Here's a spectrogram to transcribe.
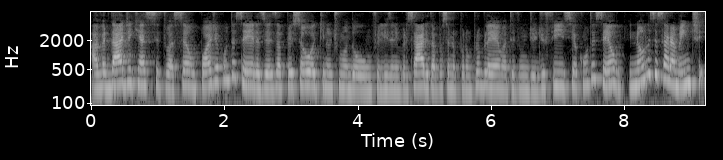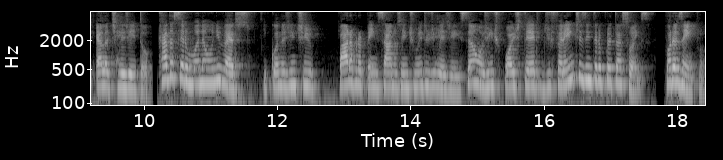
A verdade é que essa situação pode acontecer. Às vezes a pessoa que não te mandou um feliz aniversário está passando por um problema, teve um dia difícil, aconteceu. E não necessariamente ela te rejeitou. Cada ser humano é um universo. E quando a gente para para pensar no sentimento de rejeição, a gente pode ter diferentes interpretações. Por exemplo,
